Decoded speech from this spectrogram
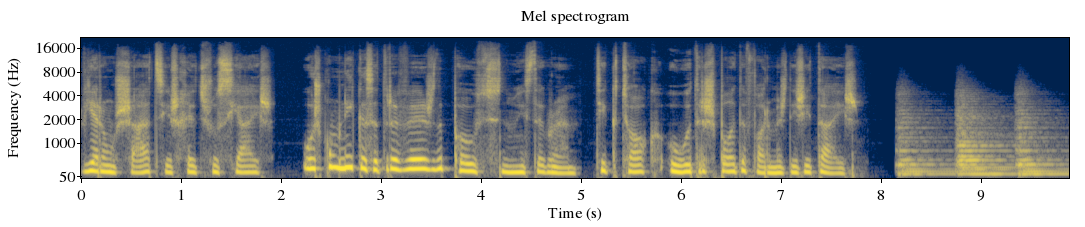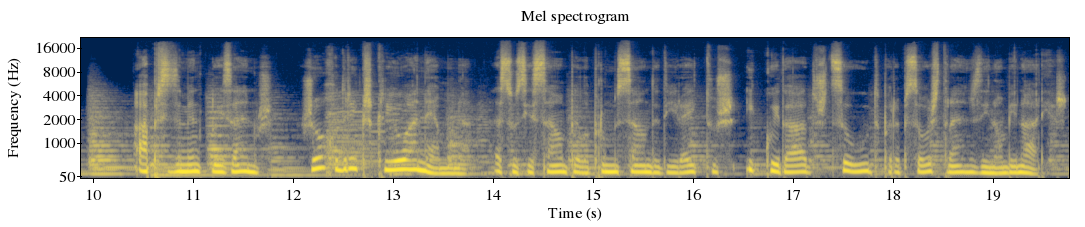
vieram os chats e as redes sociais. Hoje comunica-se através de posts no Instagram, TikTok ou outras plataformas digitais. Há precisamente dois anos, João Rodrigues criou a Anémona, Associação pela Promoção de Direitos e Cuidados de Saúde para Pessoas Trans e Não Binárias.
